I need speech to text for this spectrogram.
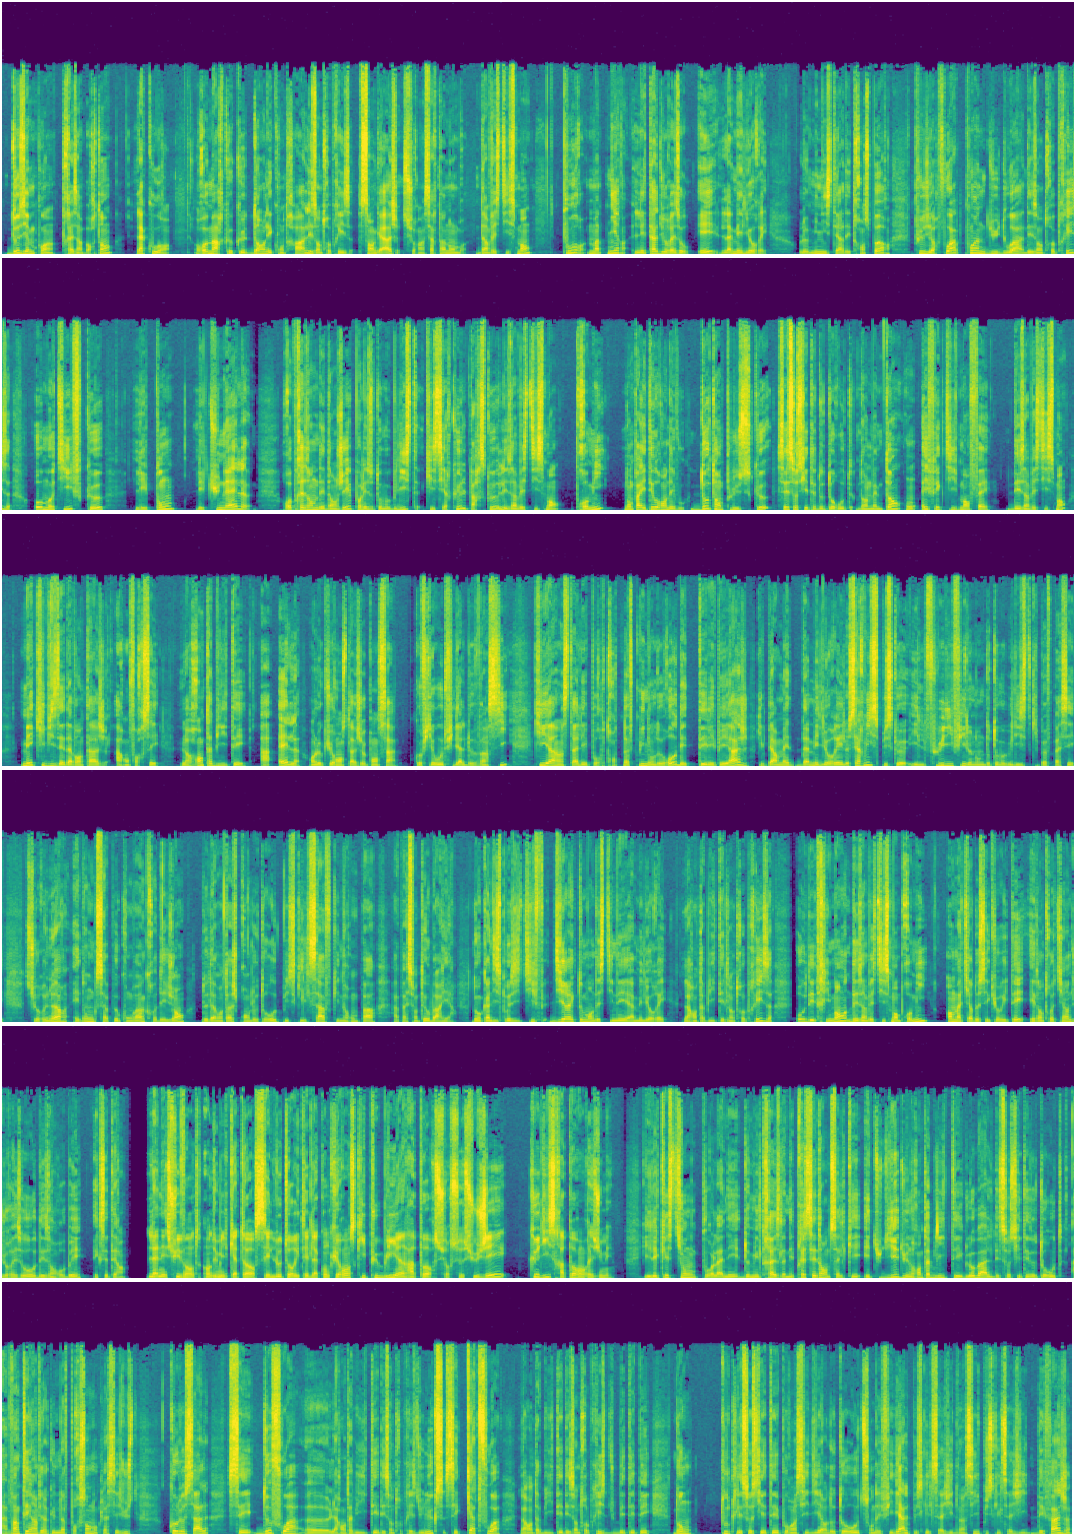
Deuxième point très important, la Cour remarque que dans les contrats, les entreprises s'engagent sur un certain nombre d'investissements pour maintenir l'état du réseau et l'améliorer. Le ministère des Transports, plusieurs fois, pointe du doigt des entreprises au motif que les ponts, les tunnels représentent des dangers pour les automobilistes qui circulent parce que les investissements promis n'ont pas été au rendez-vous. D'autant plus que ces sociétés d'autoroutes, dans le même temps, ont effectivement fait des investissements, mais qui visaient davantage à renforcer leur rentabilité à elles. En l'occurrence, là, je pense à Cofiroute, filiale de Vinci, qui a installé pour 39 millions d'euros des télépéages qui permettent d'améliorer le service puisqu'ils fluidifient le nombre d'automobilistes qui peuvent passer sur une heure et donc ça peut convaincre des gens de davantage prendre l'autoroute puisqu'ils savent qu'ils n'auront pas à patienter aux barrières. Donc un dispositif directement destiné à améliorer la rentabilité de l'entreprise au détriment des investissements promis en matière de sécurité et d'entretien du réseau, des enrobés, etc. L'année suivante, en 2014, c'est l'autorité de la concurrence qui publie un rapport sur ce sujet. Que dit ce rapport en résumé? Il est question pour l'année 2013, l'année précédente, celle qui est étudiée, d'une rentabilité globale des sociétés d'autoroutes à 21,9%. Donc là, c'est juste colossal. C'est deux fois euh, la rentabilité des entreprises du luxe, c'est quatre fois la rentabilité des entreprises du BTP, dont toutes les sociétés, pour ainsi dire, d'autoroutes sont des filiales, puisqu'il s'agit de Vinci, puisqu'il s'agit d'Eiffage.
